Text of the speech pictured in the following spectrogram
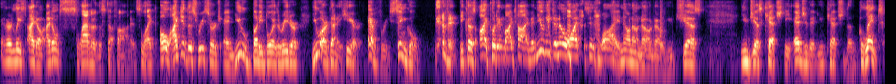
or at least I don't. I don't slather the stuff on. It's like, oh, I did this research, and you, buddy boy, the reader, you are going to hear every single bit of it because I put in my time, and you need to know why this is why. No, no, no, no. You just, you just catch the edge of it. You catch the glint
